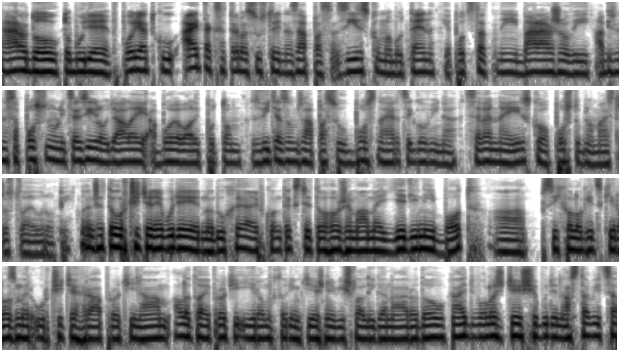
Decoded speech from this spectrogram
národov to bude v poriadku. Aj tak sa treba sústrediť na zápas s Írskom, lebo ten je podstatný, barážový, aby sme sa posunuli posunuli cez Írov ďalej a bojovali potom s víťazom zápasu Bosna, Hercegovina, Severné Írsko postup na majstrovstvo Európy. Lenže to určite nebude jednoduché aj v kontexte toho, že máme jediný bod a psychologický rozmer určite hrá proti nám, ale to aj proti Írom, ktorým tiež nevyšla Liga národov. Najdôležitejšie bude nastaviť sa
